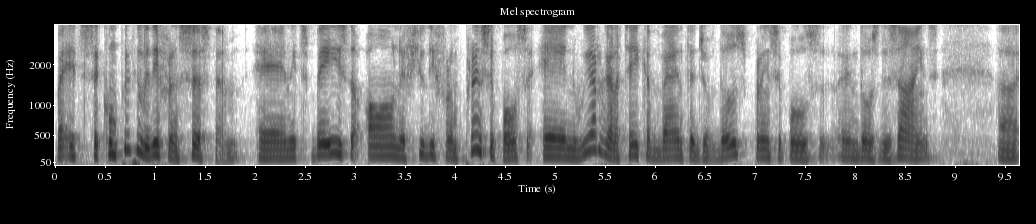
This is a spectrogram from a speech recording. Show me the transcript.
But it's a completely different system and it's based on a few different principles and we are going to take advantage of those principles and those designs uh,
